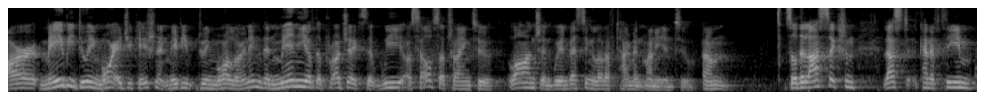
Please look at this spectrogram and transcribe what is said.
are maybe doing more education and maybe doing more learning than many of the projects that we ourselves are trying to launch and we're investing a lot of time and money into. Um, so the last section, last kind of theme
